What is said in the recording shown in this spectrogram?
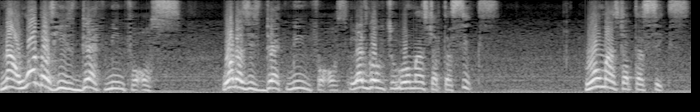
Now, what does his death mean for us? What does his death mean for us? Let's go to Romans chapter 6. Romans chapter 6.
